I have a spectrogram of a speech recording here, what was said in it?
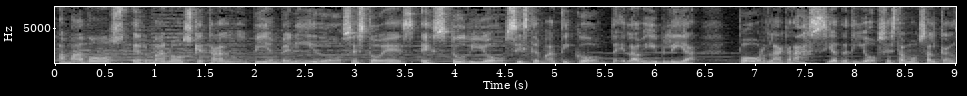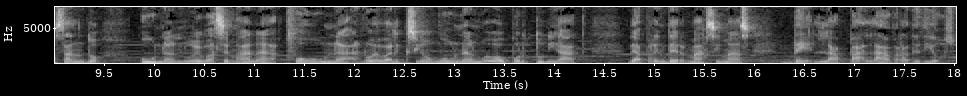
Amados hermanos, ¿qué tal? Bienvenidos. Esto es Estudio Sistemático de la Biblia. Por la gracia de Dios estamos alcanzando una nueva semana, una nueva lección, una nueva oportunidad de aprender más y más de la palabra de Dios.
